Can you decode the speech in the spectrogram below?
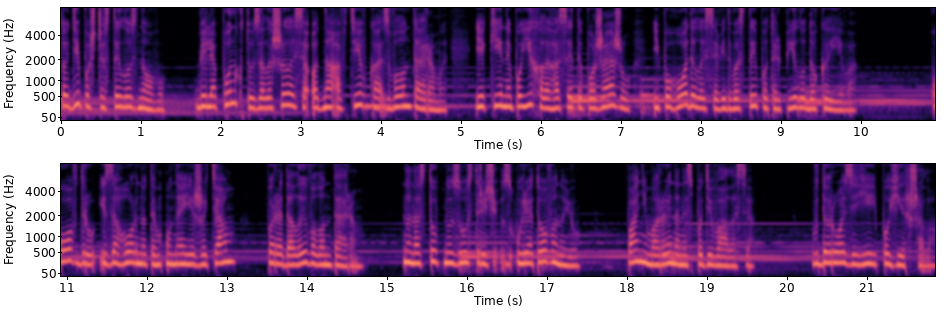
Тоді пощастило знову. Біля пункту залишилася одна автівка з волонтерами, які не поїхали гасити пожежу і погодилися відвести потерпілу до Києва. Ковдру із загорнутим у неї життям передали волонтерам. На наступну зустріч з урятованою пані Марина не сподівалася в дорозі їй погіршало.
